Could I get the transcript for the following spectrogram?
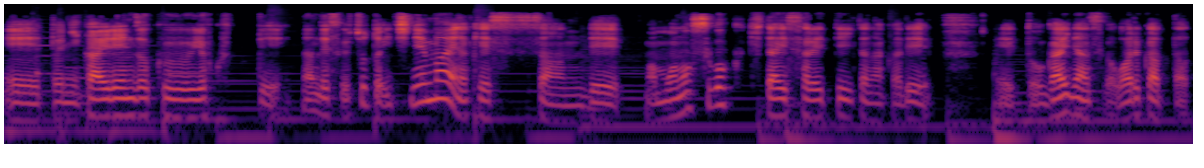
えっ、と、2回連続よくって、なんですけど、ちょっと1年前の決算で、まあ、ものすごく期待されていた中で、えっ、と、ガイダンスが悪かったっ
